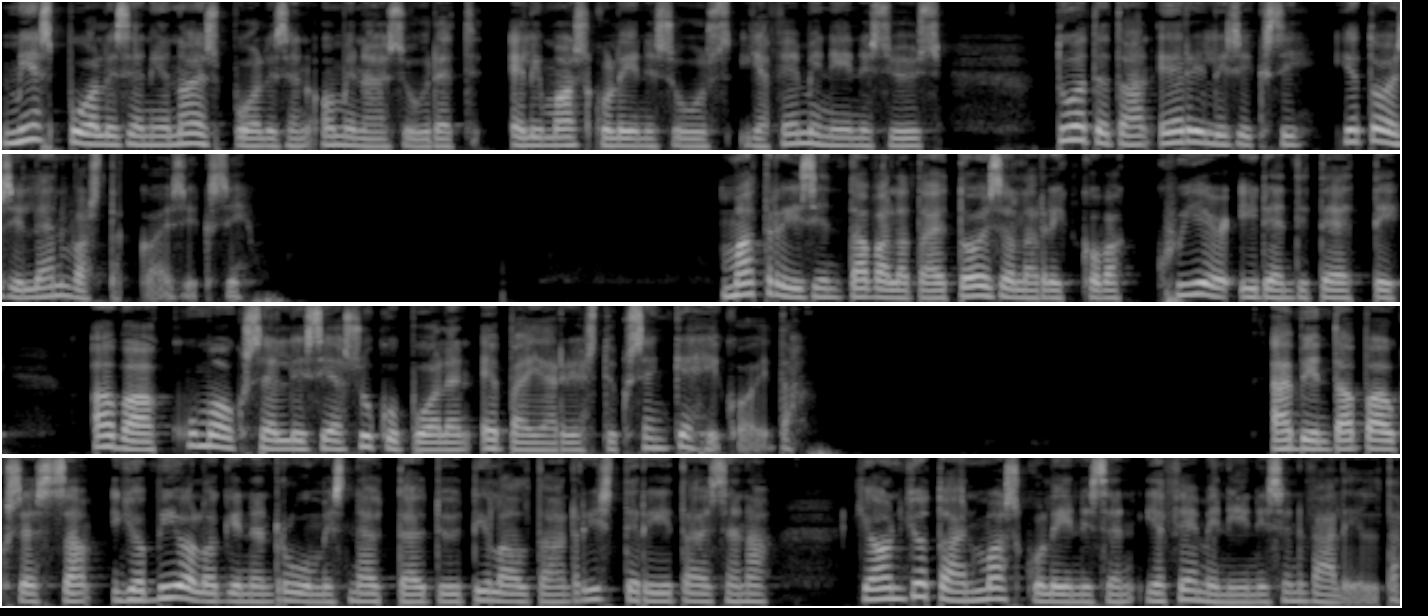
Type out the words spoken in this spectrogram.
Miespuolisen ja naispuolisen ominaisuudet, eli maskuliinisuus ja feminiinisyys, tuotetaan erillisiksi ja toisilleen vastakkaisiksi. Matriisin tavalla tai toisella rikkova queer-identiteetti avaa kumouksellisia sukupuolen epäjärjestyksen kehikoita. Abin tapauksessa jo biologinen ruumis näyttäytyy tilaltaan ristiriitaisena ja on jotain maskuliinisen ja feminiinisen väliltä.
